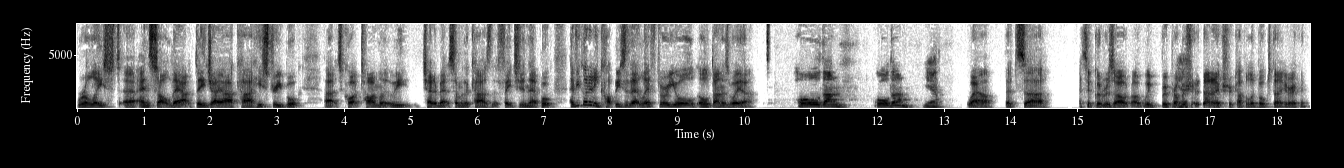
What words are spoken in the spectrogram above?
released uh, and sold out DJR car history book. Uh, it's quite timely that we chat about some of the cars that featured in that book. Have you got any copies of that left, or are you all, all done as we are? All done, all done. Yeah. Wow, that's uh, that's a good result. Uh, we, we probably yeah. should have done an extra couple of books, don't you reckon?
